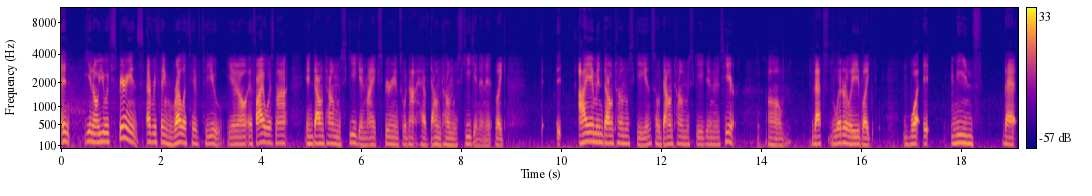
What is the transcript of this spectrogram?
and you know, you experience everything relative to you. You know, if I was not in downtown Muskegon, my experience would not have downtown Muskegon in it. Like, I am in downtown Muskegon, so downtown Muskegon is here. Um, that's literally like what it means that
